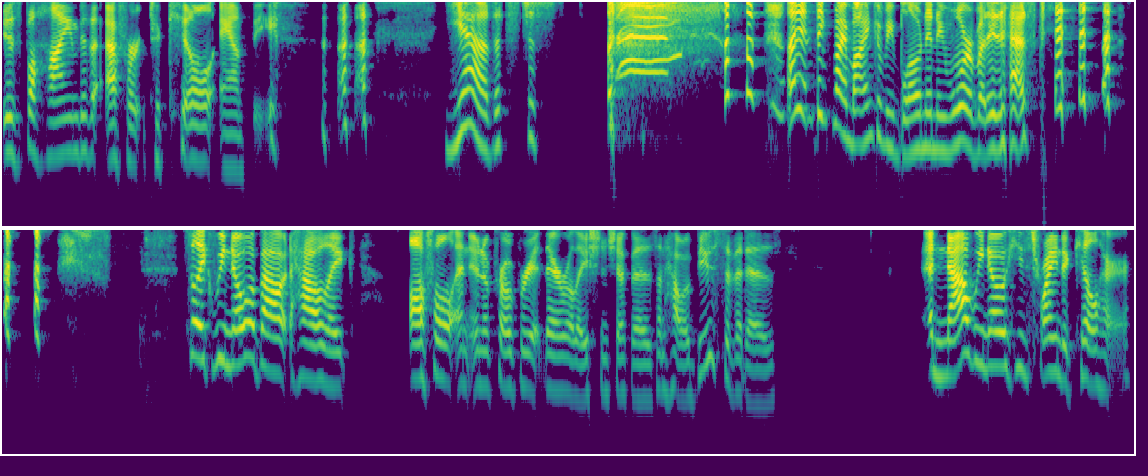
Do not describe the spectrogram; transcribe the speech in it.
is behind the effort to kill Anthy. Yeah, that's just I didn't think my mind could be blown anymore, but it has been. So like we know about how like awful and inappropriate their relationship is and how abusive it is. And now we know he's trying to kill her.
